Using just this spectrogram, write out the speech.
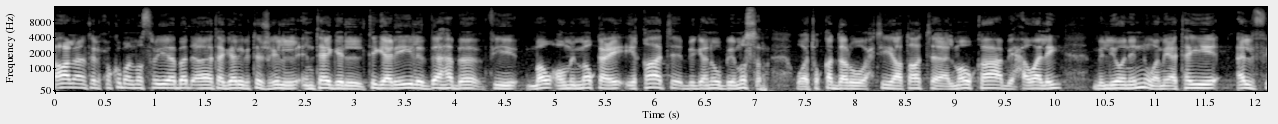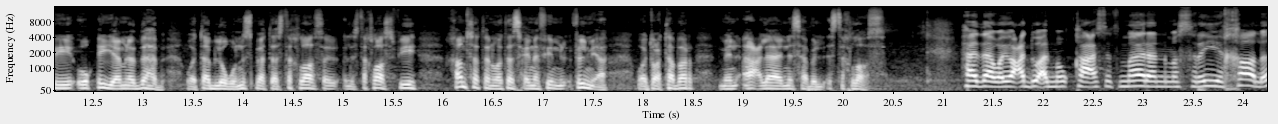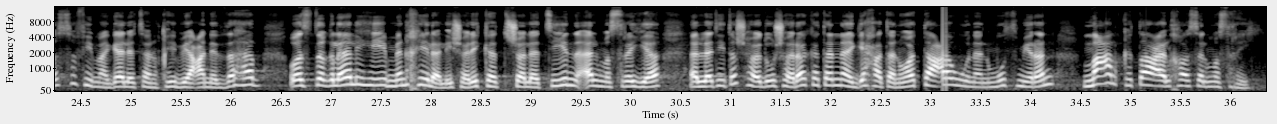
أعلنت الحكومة المصرية بدء تجارب تشغيل الإنتاج التجاري للذهب في مو أو من موقع إيقات بجنوب مصر وتقدر احتياطات الموقع بحوالي مليون ومئتي ألف أوقية من الذهب وتبلغ نسبة استخلاص الاستخلاص فيه 95% وتعتبر من أعلى نسب الاستخلاص. هذا ويعد الموقع استثمارا مصري خالص في مجال التنقيب عن الذهب واستغلاله من خلال شركة شلاتين المصرية التي تشهد شراكة ناجحة وتعاونا مثمرا مع القطاع الخاص المصري.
